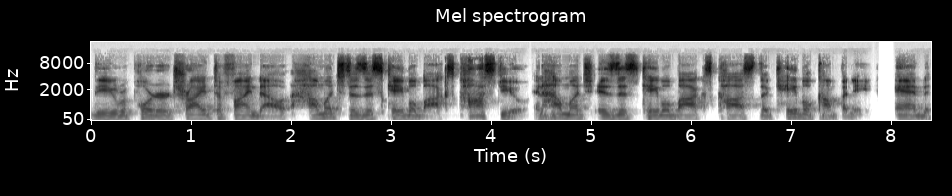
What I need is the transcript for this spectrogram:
the reporter tried to find out how much does this cable box cost you? And how much is this cable box cost the cable company? And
